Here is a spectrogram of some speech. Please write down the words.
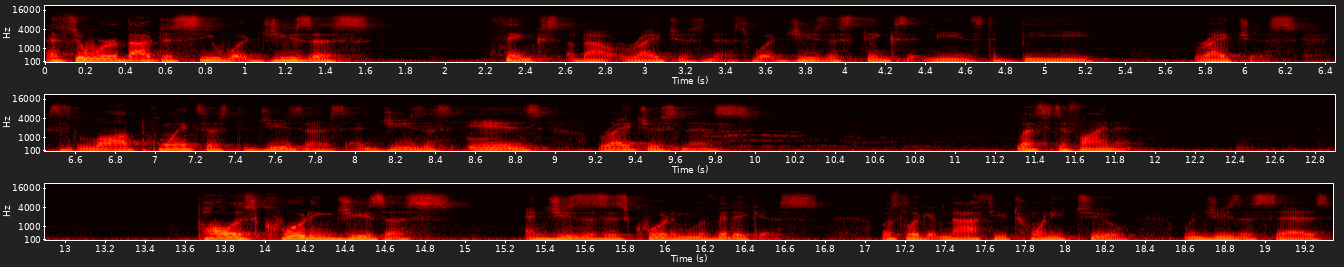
And so we're about to see what Jesus thinks about righteousness, what Jesus thinks it means to be righteous. Because the law points us to Jesus, and Jesus is righteousness. Let's define it. Paul is quoting Jesus, and Jesus is quoting Leviticus. Let's look at Matthew 22 when Jesus says,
